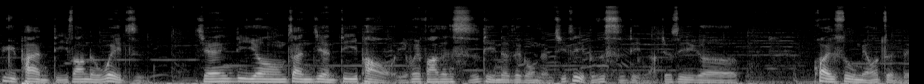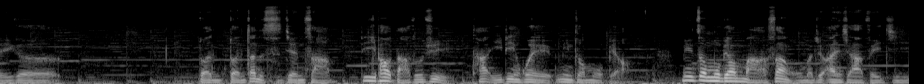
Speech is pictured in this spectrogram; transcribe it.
预判敌方的位置，先利用战舰第一炮也会发生实停的这功能。其实也不是实停啊，就是一个快速瞄准的一个短短暂的时间差。第一炮打出去，它一定会命中目标。命中目标，马上我们就按下飞机，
